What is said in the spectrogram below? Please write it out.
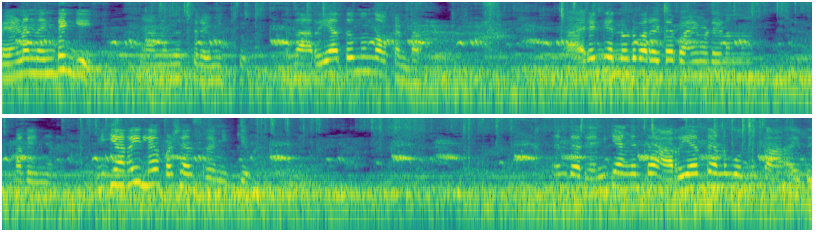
വേണമെന്നുണ്ടെങ്കിൽ ഞാനൊന്ന് ശ്രമിക്കും അത് അറിയാത്തൊന്നും നോക്കണ്ട. ആരൊക്കെ എന്നോട് പറയട്ടെ പായം മടയണമെന്ന് മടയും എനിക്കറിയില്ല പക്ഷെ ഞാൻ ശ്രമിക്കും. എന്താ പറയുക എനിക്ക് അങ്ങനത്തെ അറിയാത്തതാണെങ്കിൽ ഒന്ന് ഇത്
